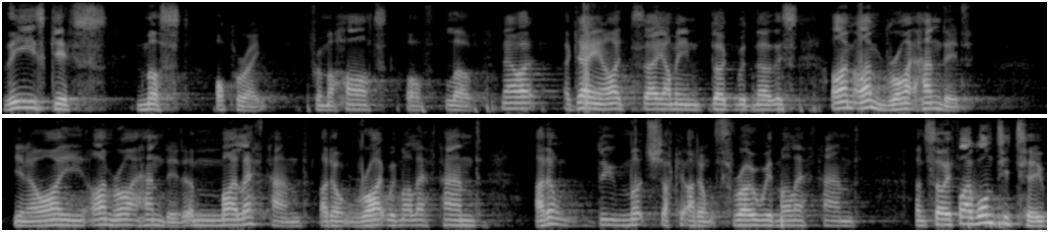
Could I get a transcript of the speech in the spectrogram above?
These gifts must operate from a heart of love. Now, again, I'd say, I mean, Doug would know this. I'm, I'm right handed. You know, I, I'm right handed. And my left hand, I don't write with my left hand. I don't do much. I don't throw with my left hand. And so, if I wanted to,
